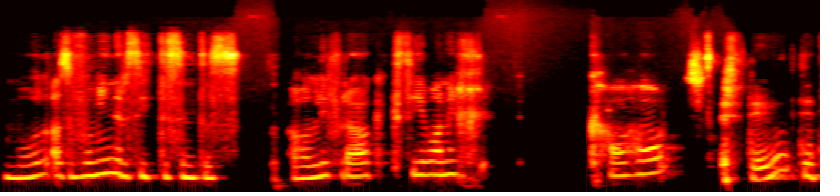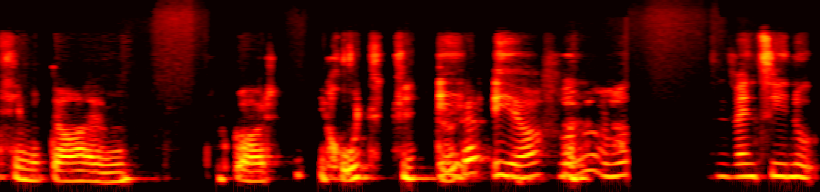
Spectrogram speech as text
Mal, also von meiner Seite sind das alle Fragen, gewesen, die ich hatte. Stimmt, jetzt sind wir da ähm, sogar in kurzer Zeit durch. Ja, voll. Wenn Sie noch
